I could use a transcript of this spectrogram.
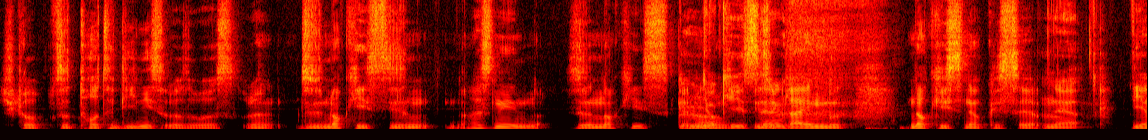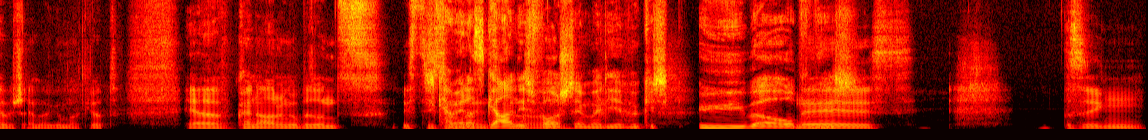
ich glaube, so Tortellinis oder sowas. Oder diese Gnocchis, diese, heißen die? Diese Gnocchis? Genau, Gnocchis, Diese ja. kleinen Gnocchis, Gnocchis, ja. Ja. Die habe ich einmal gemacht gehabt. Ja, keine Ahnung, aber sonst ist nicht Ich kann so mir das gar nicht Ahnung. vorstellen bei dir, wirklich überhaupt nicht. Nee, es- deswegen,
